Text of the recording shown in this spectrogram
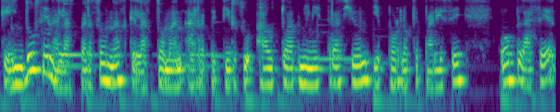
que inducen a las personas que las toman a repetir su autoadministración y por lo que parece o placer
